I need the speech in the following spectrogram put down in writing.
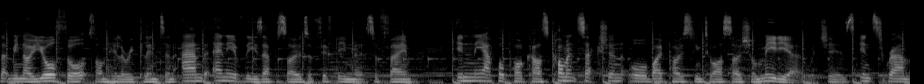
Let me know your thoughts on Hillary Clinton and any of these episodes of 15 Minutes of Fame in the Apple Podcast comment section or by posting to our social media, which is Instagram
